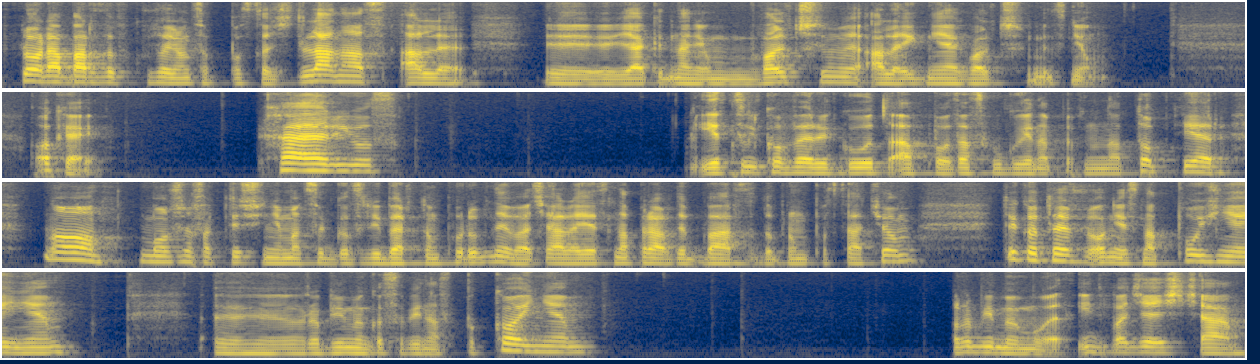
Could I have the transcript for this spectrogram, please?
Flora bardzo wkurzająca postać dla nas, ale yy, jak na nią walczymy, ale nie jak walczymy z nią. Okej. Helios jest tylko very good, a po zasługuje na pewno na top tier. No, może faktycznie nie ma co go z Libertą porównywać, ale jest naprawdę bardzo dobrą postacią. Tylko też on jest na później, nie? Yy, robimy go sobie na spokojnie. Robimy mu SI20.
